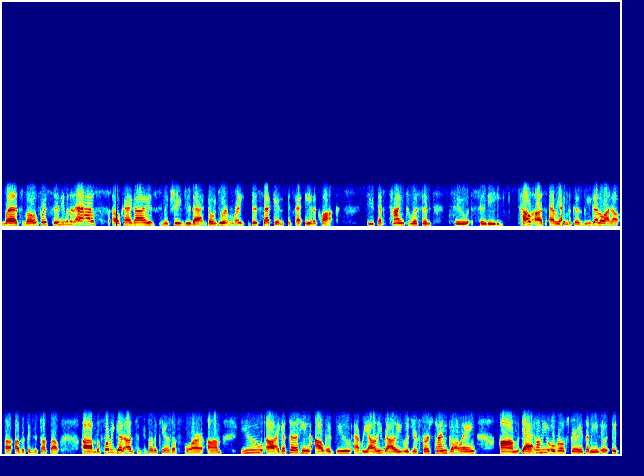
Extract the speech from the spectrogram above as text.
Let's vote for Sindy with an S. Okay, guys, make sure you do that. Don't do it right this second. It's at eight o'clock, so you have time to listen to Sindy tell us everything because we got a lot of uh, other things to talk about. Um, before we get on to Big Brother Canada Four, um, you, uh, I got to hang out with you at Reality Rally. It was your first time going. Um, Yes. Tell me your overall experience. I mean, it, it's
